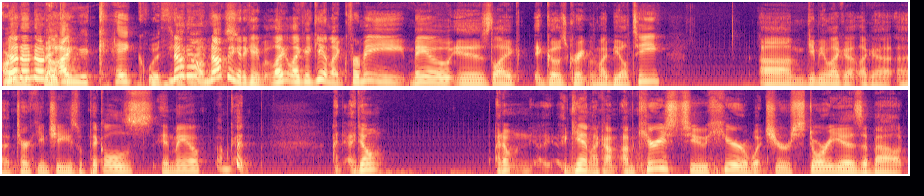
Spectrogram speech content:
Are No, no, no, no, I- Baking a cake with No, no, I'm not making a cake. Like, like again, like for me, mayo is like it goes great with my BLT. Um, give me like a like a, a turkey and cheese with pickles and mayo. I'm good. I, I don't. I don't. Again, like I'm, I'm curious to hear what your story is about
